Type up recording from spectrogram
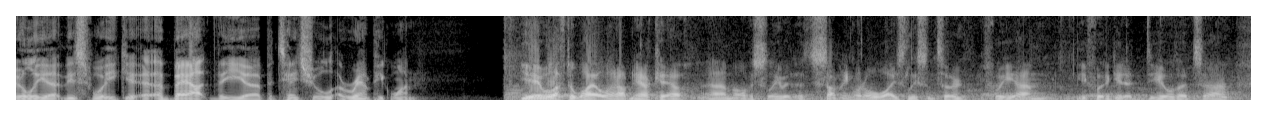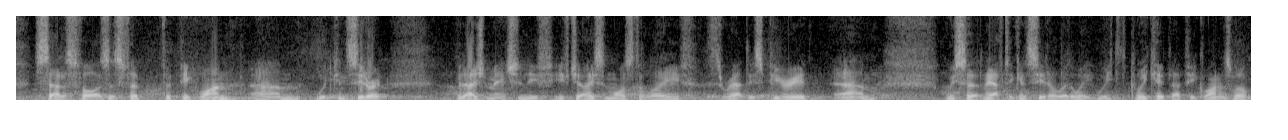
earlier this week uh, about the uh, potential around pick one. Yeah, we'll have to weigh all that up now, Cal. Um, obviously, it's something we'd always listen to. If we um, if we're to get a deal that uh, satisfies us for, for pick one, um, we'd consider it. But as you mentioned, if, if Jason was to leave throughout this period, um, we certainly have to consider whether we, we, we keep that pick one as well.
